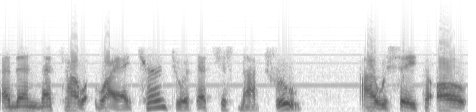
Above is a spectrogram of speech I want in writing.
and then that's how why I turned to it. That's just not true. I would say to all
